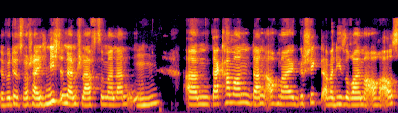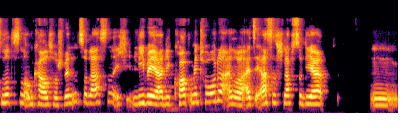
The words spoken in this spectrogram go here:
Der wird jetzt wahrscheinlich nicht in deinem Schlafzimmer landen. Mhm. Ähm, da kann man dann auch mal geschickt aber diese Räume auch ausnutzen, um Chaos verschwinden zu lassen. Ich liebe ja die Korbmethode. Also als erstes schnappst du dir einen,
